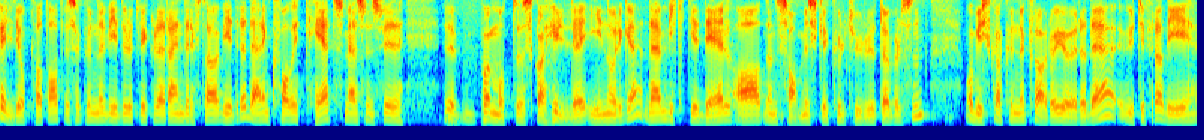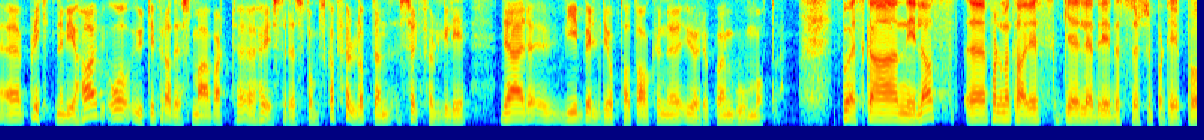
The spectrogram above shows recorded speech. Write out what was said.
veldig opptatt av at vi skal kunne videreutvikle reindrifta videre. Det er en kvalitet som jeg syns vi eh, på en måte skal hylle i Norge. Det er en viktig del av den samiske kulturutøvelsen. Og vi skal kunne klare å gjøre det ut ifra de eh, pliktene vi har, og ut ifra det som har vært Høyesteretts dom. Skal følge opp den, selvfølgelig. Det er vi veldig opptatt av å kunne gjøre på en god måte. Boeska Nilas, parlamentarisk leder i det største partiet på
